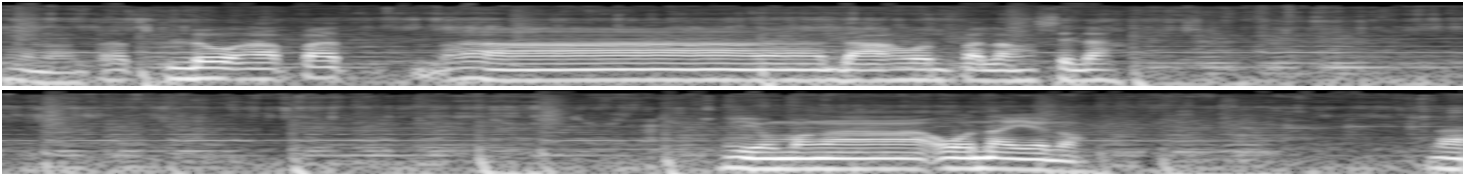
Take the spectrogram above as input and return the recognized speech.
Ayan o, tatlo, apat ah, dahon pa lang sila. Yung mga una yun o. Na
